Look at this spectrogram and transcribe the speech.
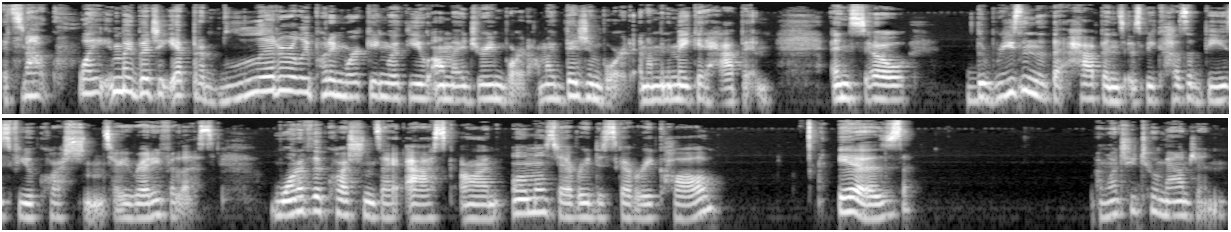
It's not quite in my budget yet, but I'm literally putting working with you on my dream board, on my vision board, and I'm to make it happen. And so the reason that that happens is because of these few questions. Are you ready for this? One of the questions I ask on almost every discovery call is I want you to imagine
